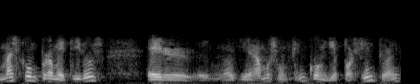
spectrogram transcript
más comprometidos, el, nos llegamos a un 5 o un 10%, ¿eh?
